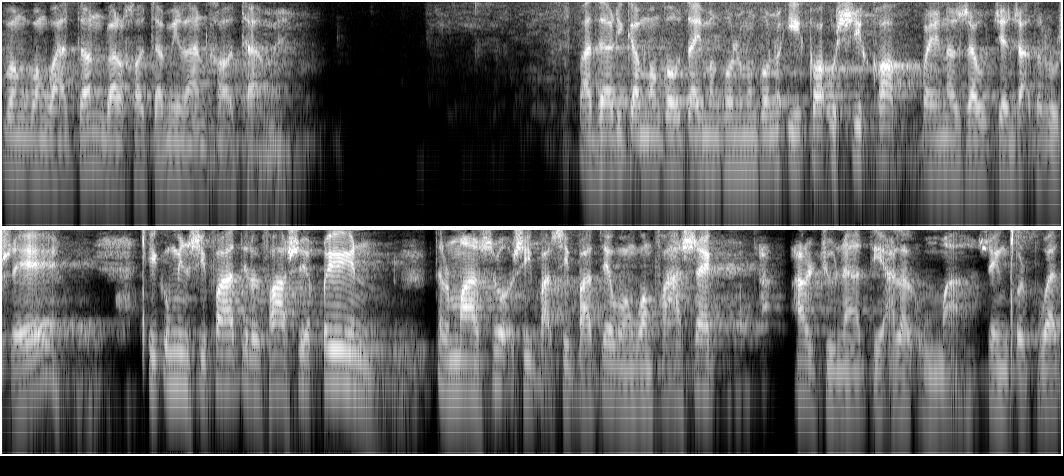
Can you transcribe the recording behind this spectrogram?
wong-wong wadon wal khadami lan khadame Padhalika mongko utahe mengkono-mengkono ika usika baina zaujen sak teruse. Iku min sifatil fasiqin termasuk sifat-sifate wong-wong fasik. Aljunati alal ummah sing berbuat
